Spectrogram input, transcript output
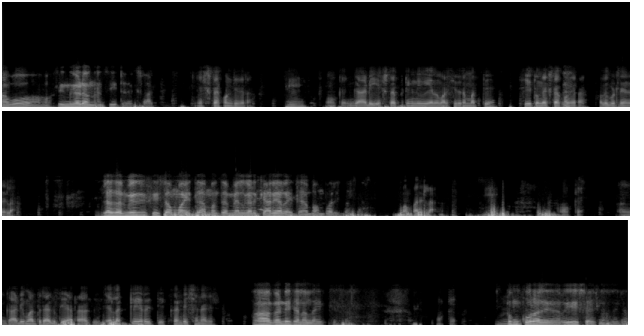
ನಾವು ಹಿಂದ್ಗಡೆ ಒಂದು ಸೀಟ್ ಎಕ್ಸ್ಟ್ರಾ ಎಕ್ಸ್ಟ್ರಾ ಹಾಕೊಂಡಿದ್ದೀರಾ? ಹ್ಞೂ ಓಕೆ ಗಾಡಿ ಎಕ್ಸ್ಟ್ರಾ ಫಿಟ್ಟಿಂಗ್ ನೀವು ಏನು ಮಾಡಿಸಿದ್ರೆ ಮತ್ತೆ? ಸೀಟ್ ಒಂದು ಎಕ್ಸ್ಟ್ರಾ ಹಾಕೊಂಡಿರಾ ಅದು ಬಿಟ್ಟರೆ ಏನಿಲ್ಲ. ಇಲ್ಲ ಸರ್ ಮ್ಯೂಸಿಕ್ ಸಿಸ್ಟಮ್ ಐತೆ ಮತ್ತು ಮೇಲ್ಗಡೆ ಕ್ಯಾರಿಯರ್ ಐತೆ ಬಂಪರ್ ಇಲ್ಲ ಸರ್ ಬಂಪರ್ ಇಲ್ಲ. ಹ್ಞೂ ಓಕೆ ಗಾಡಿ ಮಾತ್ರ ಅಗದಿ ಎಲ್ಲ ಕ್ಲಿಯರ್ ಐತಿ ಕಂಡೀಷನ್ ಆಗಿ ಹಾಂ ಕಂಡೀಷನ್ ಎಲ್ಲ ಐತೆ ಸರ್ ಓಕೆ ತುಮಕೂರಲ್ಲಿ ರಿಜಿಸ್ಟ್ರೇಷನ್ ಇದೆ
